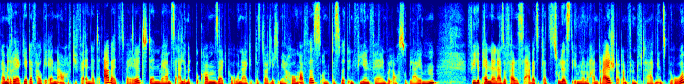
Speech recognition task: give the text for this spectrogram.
Damit reagiert der VGN auch auf die veränderte Arbeitswelt, denn wir haben es ja alle mitbekommen, seit Corona gibt es deutlich mehr Homeoffice und das wird in vielen Fällen wohl auch so bleiben. Viele pendeln also, falls es der Arbeitsplatz zulässt, eben nur noch an drei statt an fünf Tagen ins Büro.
